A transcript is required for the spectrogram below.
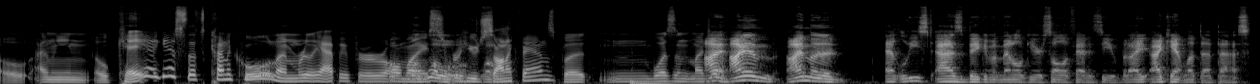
Oh, I mean, okay, I guess that's kind of cool. and I'm really happy for all Whoa, my whoa, whoa, super huge. Sonic fans, but mm, wasn't my I. I am I'm a at least as big of a Metal Gear Solid fan as you, but I, I can't let that pass.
